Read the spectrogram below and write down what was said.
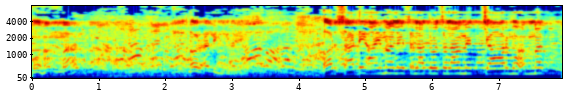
محمد اور علی۔ اور سادے آئمہ علیہ السلام میں چار محمد۔ تے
